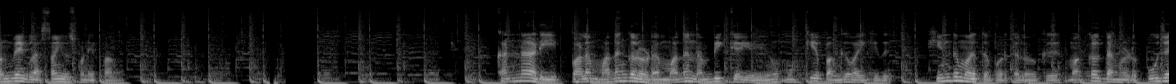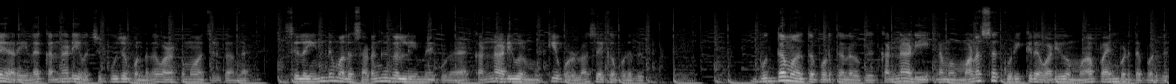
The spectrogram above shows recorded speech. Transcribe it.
ஒன் வே கிளாஸ் தான் யூஸ் பண்ணியிருப்பாங்க கண்ணாடி பல மதங்களோட மத நம்பிக்கையையும் முக்கிய பங்கு வகிக்குது. ஹிந்து மதத்தை பொறுத்தளவுக்கு மக்கள் தங்களோட பூஜை அறையில் கண்ணாடியை வச்சு பூஜை பண்ணுறதை வழக்கமாக வச்சுருக்காங்க. சில இந்து மத சடங்குகள்லையுமே கூட கண்ணாடி ஒரு முக்கிய பொருளாக சேர்க்கப்படுது. புத்த மதத்தை பொறுத்தளவுக்கு கண்ணாடி நம்ம மனசை குறிக்கிற வடிவமாக பயன்படுத்தப்படுது.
